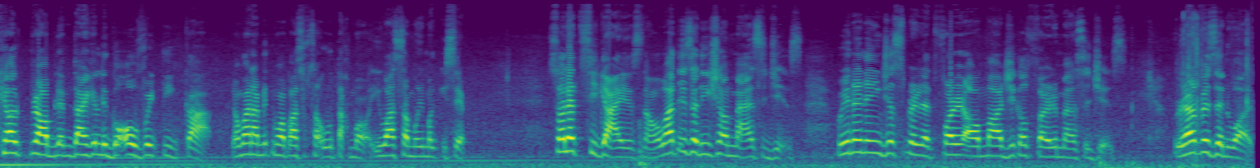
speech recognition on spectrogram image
health problem dahil nag-overthink ka. No, marami pumapasok sa utak mo. Iwasan mo yung mag-isip. So, let's see guys now. What is additional messages? With an angel spirit for uh, magical fairy messages. Represent what?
